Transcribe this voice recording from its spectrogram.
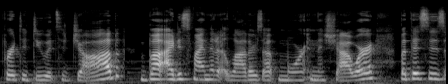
for it to do its job. But I just find that it lathers up more in the shower. But this is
